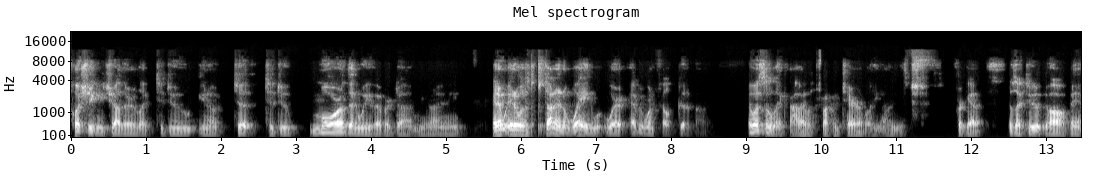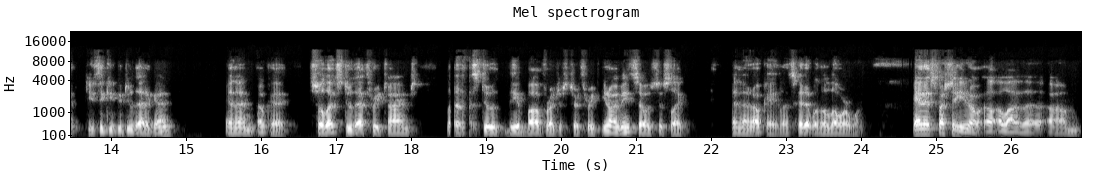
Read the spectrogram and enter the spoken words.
pushing each other, like to do, you know, to to do more than we've ever done. You know what I mean? And it, it was done in a way where everyone felt good about it. It wasn't like, oh, that was fucking terrible. You know, forget it. It was like, dude, oh man, do you think you could do that again? And then, okay, so let's do that three times let's do the above register three. You know what I mean? So it's just like, and then okay, let's hit it with a lower one. And especially, you know, a, a lot of the um,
